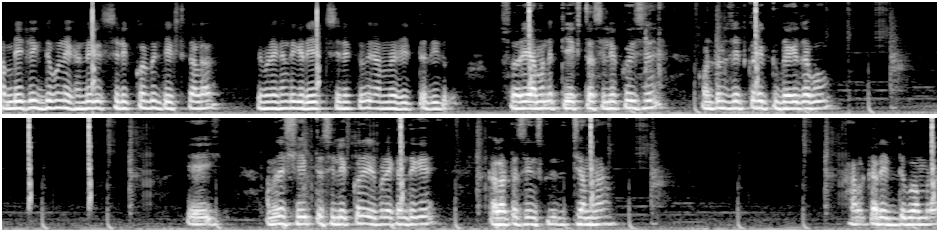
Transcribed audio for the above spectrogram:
আপনি ইফেক্ট দেবেন এখান থেকে সিলেক্ট করবেন টেক্সট কালার এবার এখান থেকে রেড সিলেক্ট করে আমরা রেডটা দিয়ে দেবো। সরি আমাদের টেক্সটটা সিলেক্ট হয়েছে। কন্ট্রোল জেড করে একটু ব্যাগে যাব। এই, আমাদের শেপটা সিলেক্ট করে এরপর এখান থেকে কালারটা চেঞ্জ করে দিচ্ছি আমরা। হালকা রেড দেবো আমরা।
